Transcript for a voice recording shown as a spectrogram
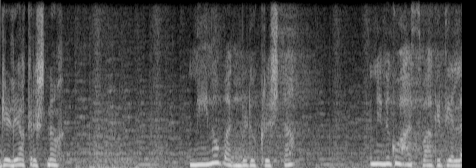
ಗೆಳೆಯ ಕೃಷ್ಣ. ನೀನು ಬಂದ್ಬಿಡು ಕೃಷ್ಣ. ನಿನಗೂ ಹಸ್ವಾಗಿದೆಯಲ್ಲ?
